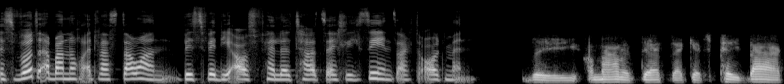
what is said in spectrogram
Es wird aber noch etwas dauern, bis wir die Ausfälle tatsächlich sehen, sagt Altman. The amount of debt that gets paid back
